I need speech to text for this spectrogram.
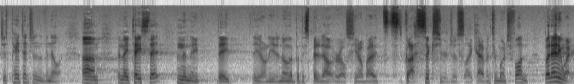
just pay attention to the vanilla. Um, and they taste it, and then they, they you don't need to know that, but they spit it out, or else, you know, by glass six, you're just like having too much fun. But anyway,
